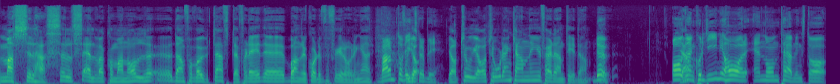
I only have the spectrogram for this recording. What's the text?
Muscle Hustles 11,0 uh, den får vara ute efter för det är det banrekordet för fyraåringar. Varmt och Och fint jag- ska det bli. Jag tror, jag tror den kan ungefär den tiden. Du. Adrian Colgjini har en någon tävlingsdag.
